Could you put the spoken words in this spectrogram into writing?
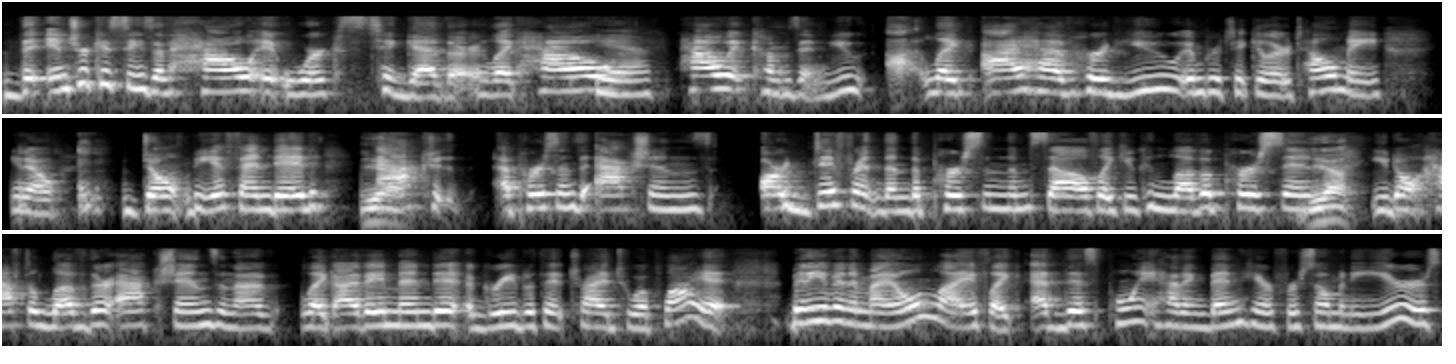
the intricacies of how it works together, like how Yeah. how it comes in. You like I have heard you in particular tell me, you know, don't be offended. Yeah. Act, a person's actions are different than the person themselves. Like you can love a person, Yeah. you don't have to love their actions. And I've like I've amended it, agreed with it, tried to apply it. But even in my own life, like at this point, having been here for so many years,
